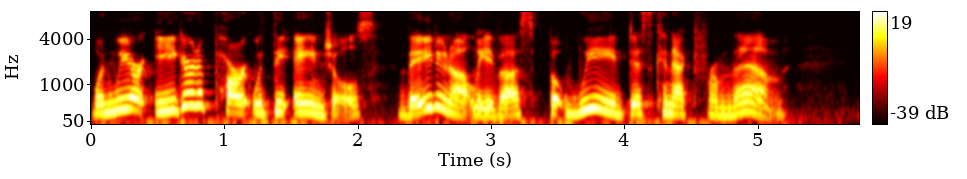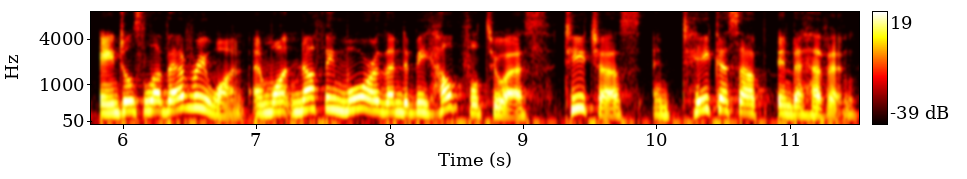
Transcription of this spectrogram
When we are eager to part with the angels, they do not leave us, but we disconnect from them. Angels love everyone and want nothing more than to be helpful to us, teach us, and take us up into heaven.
